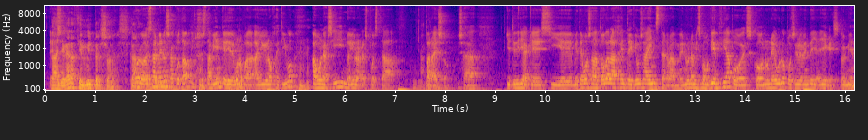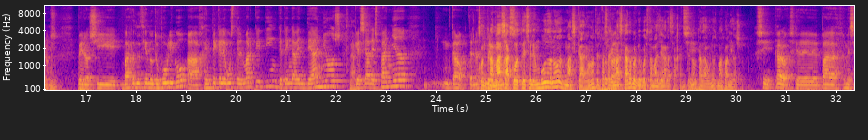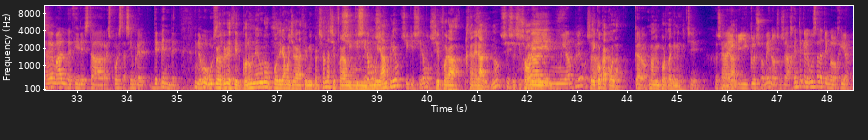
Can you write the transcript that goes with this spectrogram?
Para Es- llegar a 100.000 personas, claro. bueno, esta al menos acotado y eso está bien, que bueno, pa- hay un objetivo. Aún así, no hay una respuesta para eso. O sea, yo te diría que si eh, metemos a toda la gente que usa Instagram en una misma audiencia, pues con un euro posiblemente ya llegues, o menos. Pero si vas reduciendo tu público a gente que le guste el marketing, que tenga 20 años, Claro. que sea de España, claro, tendrás Contra más acotes el embudo, ¿no? Es más caro, ¿no? Te va a salir más caro porque cuesta más llegar a esa gente, Sí. ¿no? Cada uno es más valioso. Sí, claro, es que me sabe mal decir esta respuesta siempre. Depende, no me gusta. Pero quiero decir, con un euro podríamos llegar a 100.000 personas si fuera si un- muy amplio, Si quisiéramos, si fuera general, ¿no? sí, sí, si soy, fuera alguien muy amplio. soy Coca-Cola. Claro. No me importa quién ir. Sí, o sea, General. e- incluso menos, o sea, gente que le gusta la tecnología.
